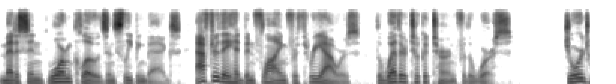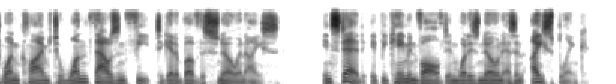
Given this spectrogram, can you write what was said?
medicine, warm clothes, and sleeping bags. After they had been flying for three hours, the weather took a turn for the worse. George 1 climbed to 1,000 feet to get above the snow and ice. Instead, it became involved in what is known as an ice blink,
